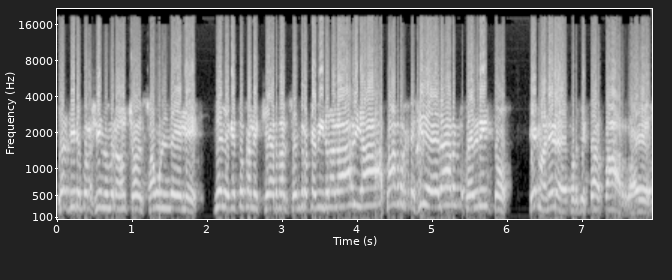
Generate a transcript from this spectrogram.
La tiene por allí el número 8, el Saúl Nele. Nele que toca a la izquierda, el centro que vino al área. Parra que sigue de largo, Pedrito. Qué manera de protestar Parra, eh.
